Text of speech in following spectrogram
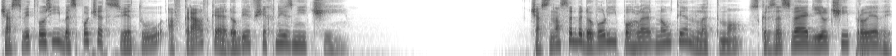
Čas vytvoří bezpočet světů a v krátké době všechny zničí. Čas na sebe dovolí pohlédnout jen letmo skrze své dílčí projevy,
